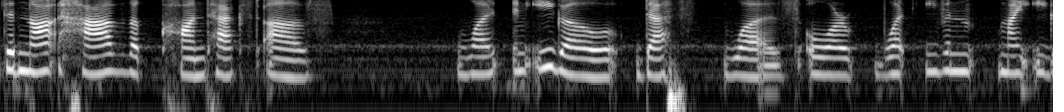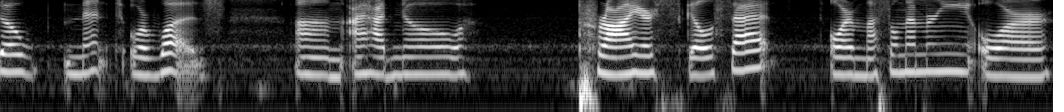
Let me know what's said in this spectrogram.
did not have the context of what an ego death was or what even my ego meant or was. Um, I had no prior skill set or muscle memory or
